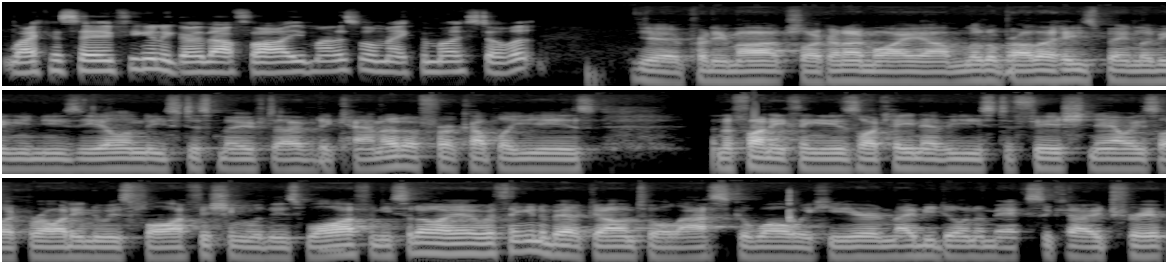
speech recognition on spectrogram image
like I say, if you're going to go that far, you might as well make the most of it. Yeah, pretty much. Like I know my um, little brother, he's been living in New Zealand. He's just moved over to Canada for a couple of years. And the funny thing is, like he never used to fish. Now he's like right into his fly fishing with his wife. And he said, "Oh yeah, we're thinking about going to Alaska while we're here, and maybe doing a Mexico trip."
